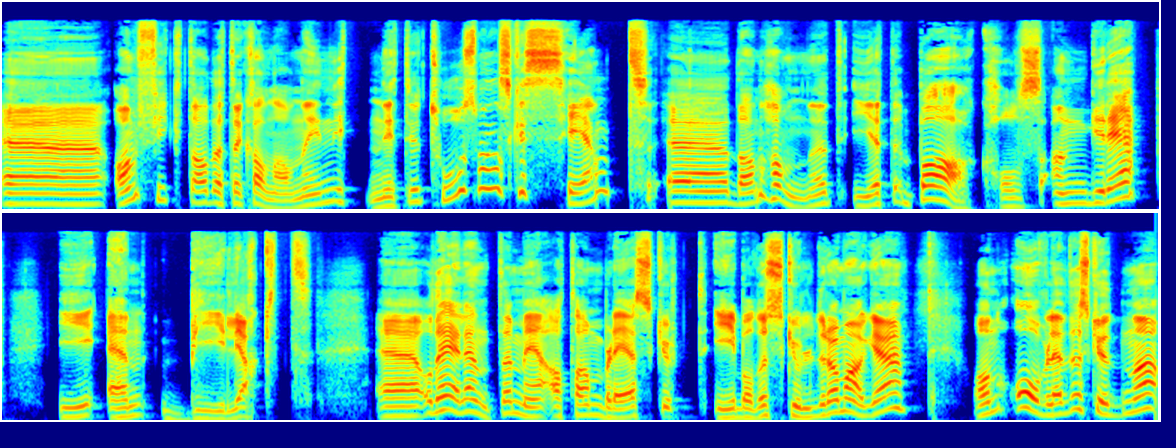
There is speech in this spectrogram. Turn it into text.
Eh, og han fikk da dette kallenavnet i 1992, som er ganske sent, eh, da han havnet i et bakholdsangrep i en biljakt. Eh, og det hele endte med at han ble skutt i både skulder og mage, og han overlevde skuddene,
